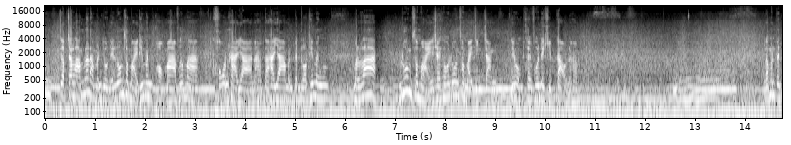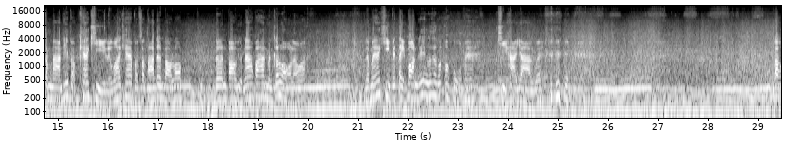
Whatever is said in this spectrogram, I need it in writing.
ำๆเกือบจะล้ำแล้วล่ะมันอยู่ในร่วมสมัยที่มันออกมาเพื่อมาโค่นหายานะครับ แต่หายามันเป็นรถที่มันมันลากร่วมสมัยใช้คำว่าร่วมสมัยจริงจังที่ผมเคยพูดในคลิปเก่านะครับ แล้วมันเป็นตำนานที่แบบแค่ขี่หรือว่าแค่แบบสตาร์ทเดินเบารอบ เดินเบาอยู่หน้าบ้านมันก็หล่อแล้วอะหรือแม้ขี่ไปเตะบอลก็ยังรู้สึกว่าโอ้โหแม่ขี่หายาเลยเว้ยแล้ว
